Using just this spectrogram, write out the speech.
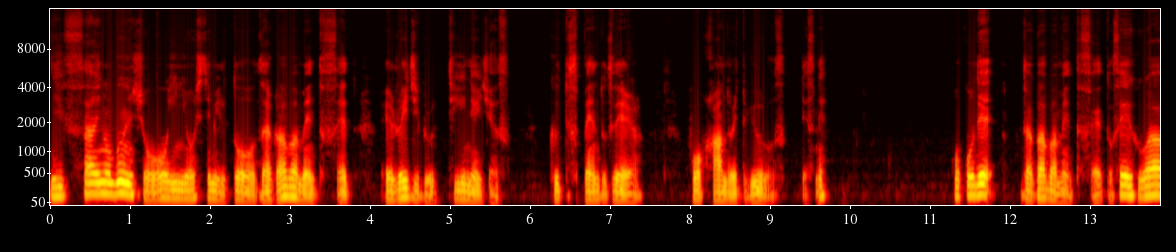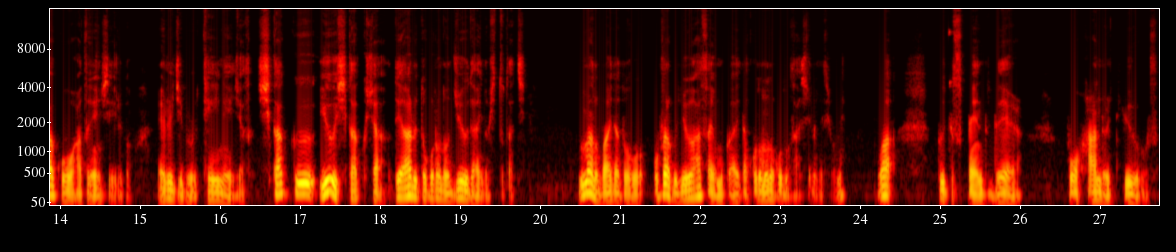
実際の文章を引用してみると、The government said eligible teenagers could spend their 400 euros ですね。ここで The government said 政府はこう発言していると。Eligible teenagers 資格、有資格者であるところの10代の人たち。今の場合だと、おそらく18歳を迎えた子供のことを指してるんですよね。は、could spend their 400 euros。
